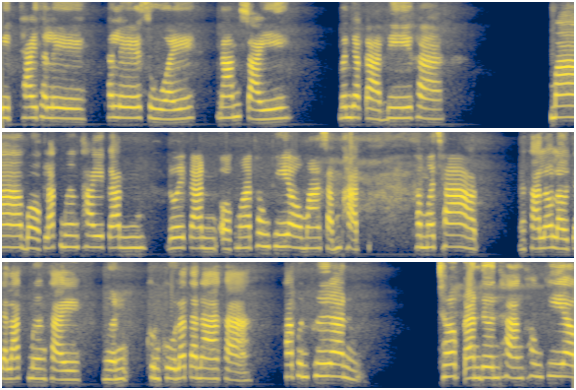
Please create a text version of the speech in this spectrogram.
ติดชายทะเล ทะเลสวย น้ำใส บรรยากาศดีค่ะ มาบอกรักเมืองไทยกัน โดยการออกมาท่องเที่ยวมาสัมผัสธรรมชาตินะคะ แล้วเราจะรักเมืองไทยเหมือนคุณครูรัตนาค่ะ ถ้าเพื่อนๆ ชอบการเดินทางท่องเที่ยว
